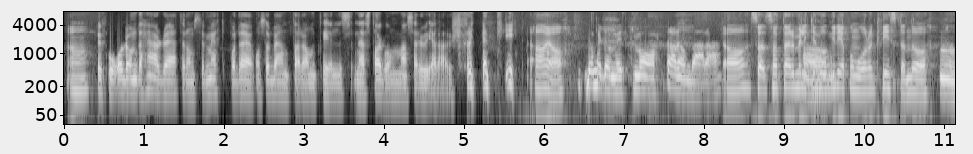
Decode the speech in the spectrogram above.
Ja, För får de det här då äter de sig mätt på det och så väntar de tills nästa gång man serverar fermenterat. ja, ja. De, är- de är smarta de där. ja så, så att när de är lite Ja. hungriga på morgonkvisten då, Mm.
